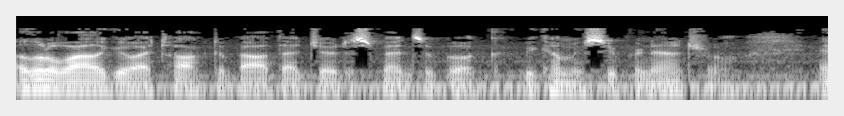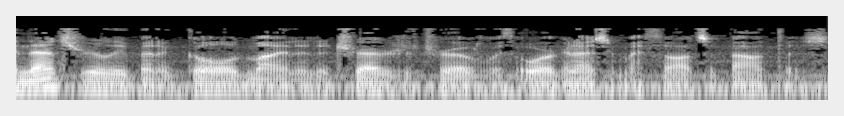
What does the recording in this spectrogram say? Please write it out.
a little while ago. I talked about that Joe Dispenza book, Becoming Supernatural, and that's really been a gold mine and a treasure trove with organizing my thoughts about this.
